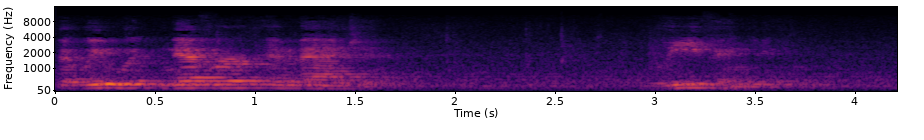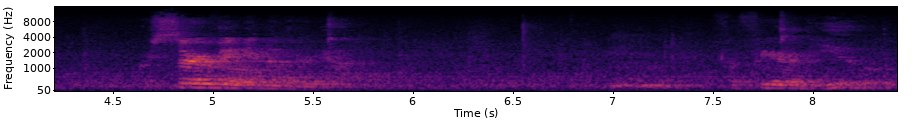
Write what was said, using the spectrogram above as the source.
that we would never imagine leaving you or serving another God for fear of you,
